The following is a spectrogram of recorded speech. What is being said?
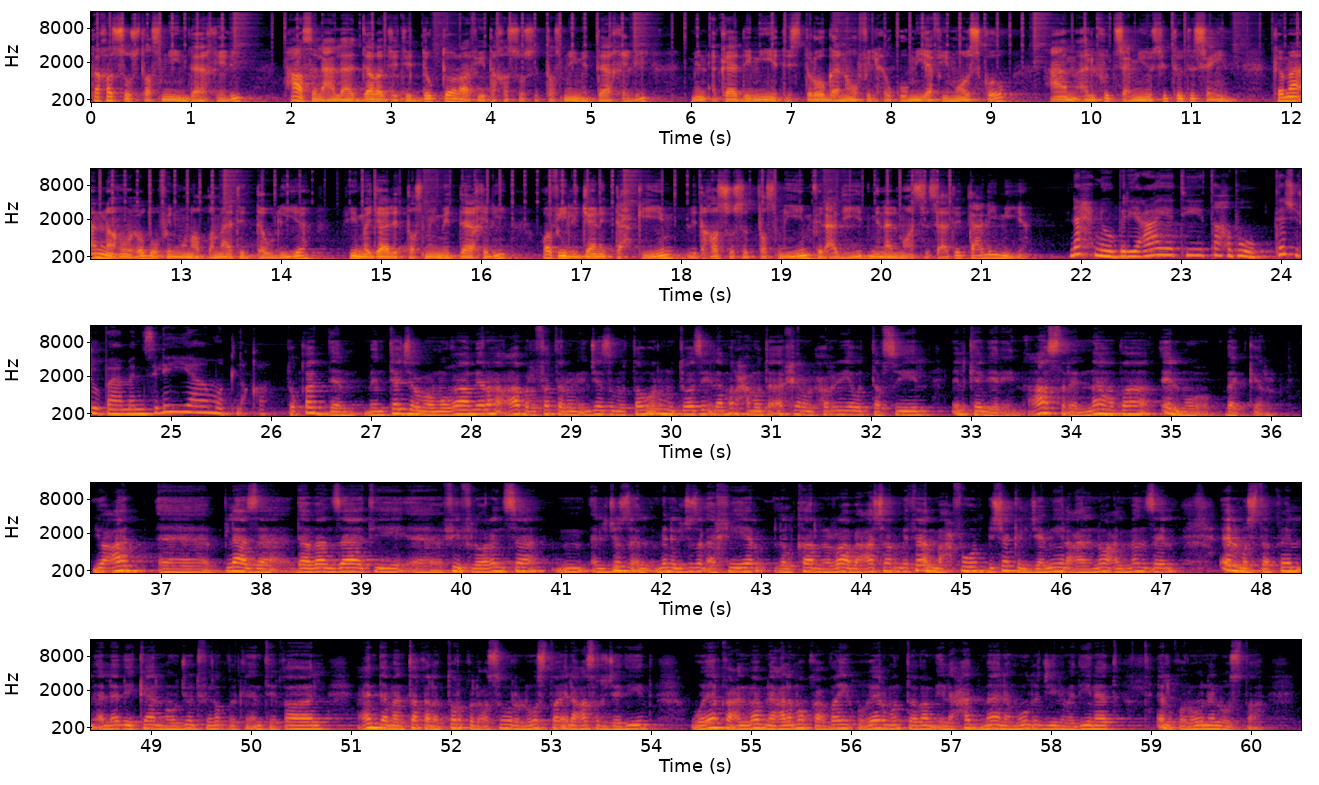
تخصص تصميم داخلي حاصل على درجة الدكتوراه في تخصص التصميم الداخلي من أكاديمية ستروغانوف الحكومية في موسكو عام 1996 كما أنه عضو في المنظمات الدولية في مجال التصميم الداخلي وفي لجان التحكيم لتخصص التصميم في العديد من المؤسسات التعليمية. نحن برعاية طهبوب تجربة منزلية مطلقة. تقدم من تجربة مغامرة عبر فترة من الإنجاز المتطور المتوازي إلى مرحلة متأخرة من الحرية والتفصيل الكبيرين. عصر النهضة المبكر. يعد آه، بلازا دافانزاتي آه، في فلورنسا. الجزء من الجزء الأخير للقرن الرابع عشر مثال محفوظ بشكل جميل على نوع المنزل المستقل الذي كان موجود في نقطة الانتقال عندما انتقلت طرق العصور الوسطى إلى عصر جديد ويقع المبنى على موقع ضيق وغير منتظم إلى حد ما نموذجي لمدينة القرون الوسطى.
